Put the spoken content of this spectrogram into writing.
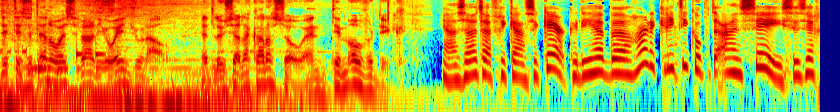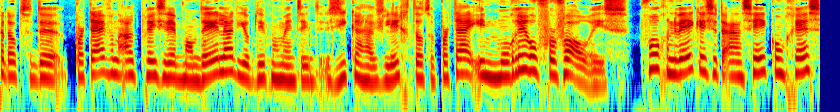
Dit is het NOS Radio 1-journaal met Lucella Carrasso en Tim Overdik. Ja, Zuid-Afrikaanse kerken die hebben harde kritiek op het ANC. Ze zeggen dat de partij van oud-president Mandela... die op dit moment in het ziekenhuis ligt... dat de partij in moreel verval is. Volgende week is het ANC-congres.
